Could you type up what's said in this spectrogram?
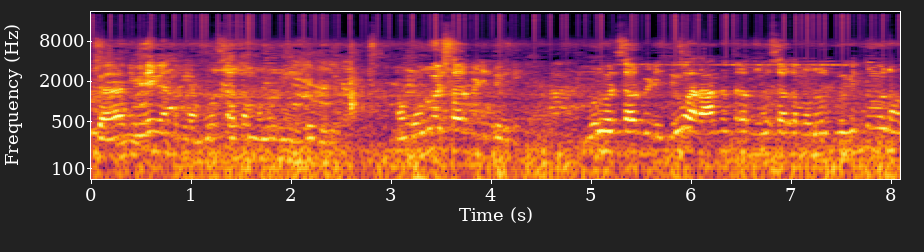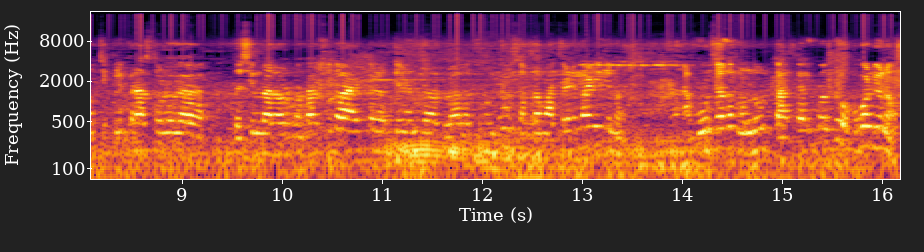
ಈಗ ನೀವು ಹೇಗೆ ಅಂದ್ರೆ ಮೂರು ಸಾವಿರದ ಮುನ್ನೂರು ನಾವು ಮೂರುವರೆ ಸಾವಿರ ಬಿಡಿದ್ದೀವಿ ರೀ. ಮೂರುವರೆ ಸಾವಿರ ಬಿಡಿದ್ದೀವಿ. ಅದಾದ ನಂತರ ಮೂರು ಸಾವಿರದ ಮುನ್ನೂರು ಹೋಗಿತ್ತು. ನಾವು ಚಿಕ್ಕಲಿ ಕ್ರಾಸ್ದೊಳಗೆ ತಹಸೀಲ್ದಾರ್ ಅವ್ರು ಬಂದಾಗ ಸುತ ಆಯ್ತು ಅಂತೇಳಿ ಬ್ಲಾಗ್ ಹಚ್ಕೊಂಡು ಸಂಭ್ರಮಾಚರಣೆ ಮಾಡಿದ್ವಿ ನಾವು. ನಾವು ಮೂರು ಸಾವಿರದ ಮುನ್ನೂರು ತಾತ್ಕಾಲಿಕ ಬಂದು ಒಪ್ಕೊಂಡಿವಿ ನಾವು.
